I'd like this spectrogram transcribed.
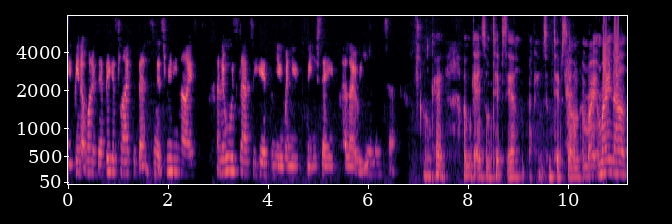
you've been at one of their biggest life events and it's really nice. And they're always glad to hear from you when you when you say hello a year later. Okay, I'm getting some tips here. I'm getting some tips. So I'm, I'm, writing, I'm writing down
